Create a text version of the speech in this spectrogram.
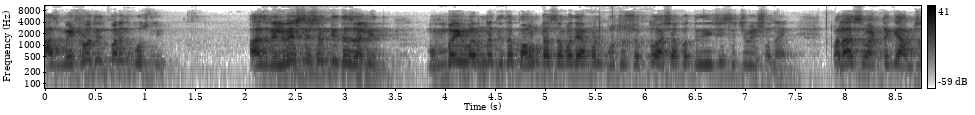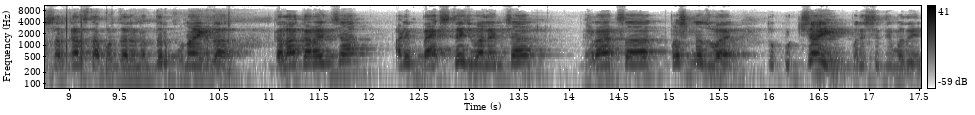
आज मेट्रो तिथपर्यंत पोहोचली. आज रेल्वे स्टेशन तिथे झालीत. मुंबईवरनं तिथं पाऊण तासामध्ये आपण पोहोचू शकतो अशा पद्धतीची सिच्युएशन आहे. मला असं वाटतं की आमचं सरकार स्थापन झाल्यानंतर पुन्हा एकदा कलाकारांच्या आणि बॅकस्टेजवाल्यांच्या घराचा प्रश्न जो आहे तो कुठच्याही परिस्थितीमध्ये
